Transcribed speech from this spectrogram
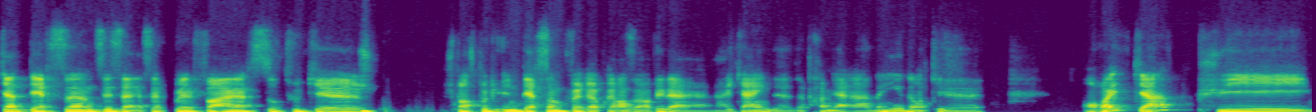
quatre personnes, tu sais, ça, ça pouvait le faire, surtout que je, je pense pas qu'une personne pouvait représenter la, la gang de, de première année. Donc, euh, on va être quatre, puis.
